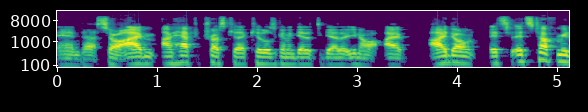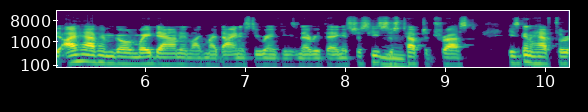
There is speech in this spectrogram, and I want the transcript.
And uh, so I'm I have to trust Kittle's going to get it together. You know, I I don't. It's it's tough for me. To, I have him going way down in like my dynasty rankings and everything. It's just he's just mm. tough to trust. He's going to have th-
